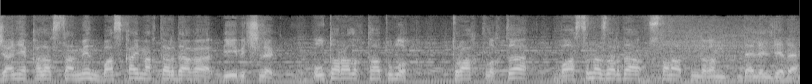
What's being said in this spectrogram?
және Қазақстан мен басқа аймақтардағы бейбітшілік, ұлтаралық татулық, тұрақтылықты басты назарда ұстанатындығын дәлелдеді.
